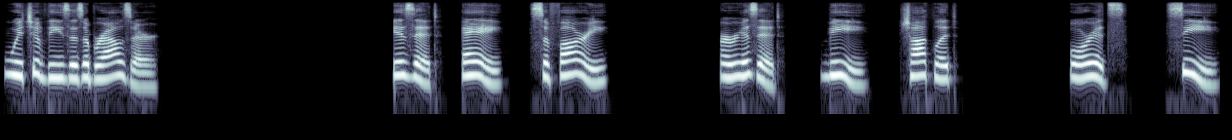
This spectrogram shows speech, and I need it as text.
Which of these is a browser? Is it A. Safari? Or is it B. Chocolate? Or it's C.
